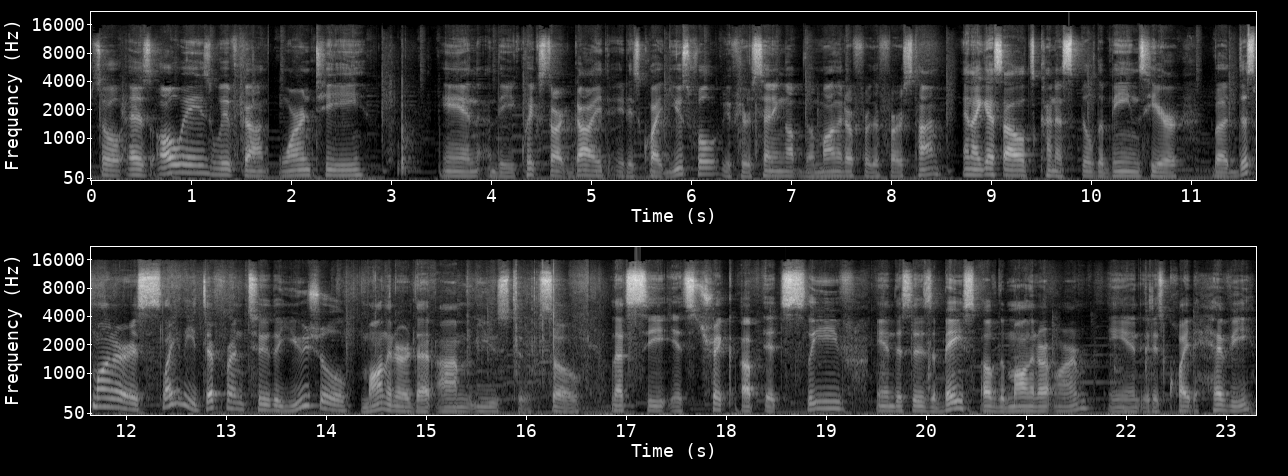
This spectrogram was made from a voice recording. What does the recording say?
So as always, we've got warranty and the quick start guide. It is quite useful if you're setting up the monitor for the first time. And I guess I'll kind of spill the beans here, but this monitor is slightly different to the usual monitor that I'm used to. So let's see its trick up its sleeve and this is a base of the monitor arm and it is quite heavy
